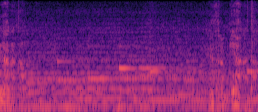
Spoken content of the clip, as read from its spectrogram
미안하다. 얘들아 미안하다.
